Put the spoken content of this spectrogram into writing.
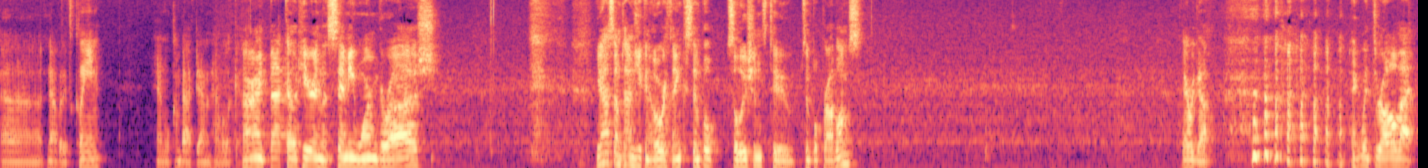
uh, now that it's clean. And we'll come back down and have a look at it. All right, back out here in the semi-warm garage. You know how sometimes you can overthink simple solutions to simple problems? There we go. I went through all that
